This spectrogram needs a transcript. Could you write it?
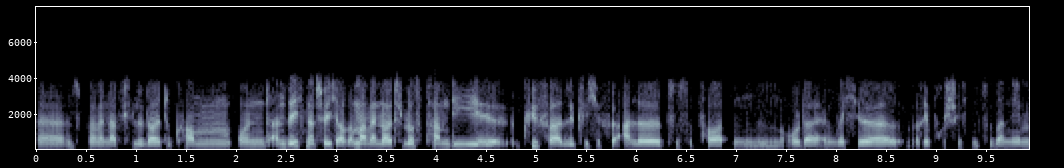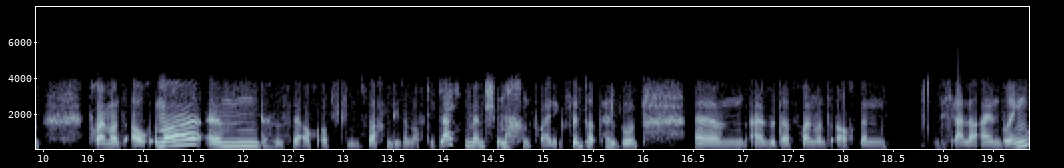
äh, super, wenn da viele Leute kommen. Und an sich natürlich auch immer, wenn Leute Lust haben, die Küfer, also die Küche für alle zu supporten oder irgendwelche Repro-Schichten zu übernehmen, freuen wir uns auch immer. Ähm, das ist ja auch oft Sachen, die dann oft die gleichen Menschen machen, vor allen Dingen Flinterpersonen. Ähm, also da freuen wir uns auch, wenn sich alle einbringen.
